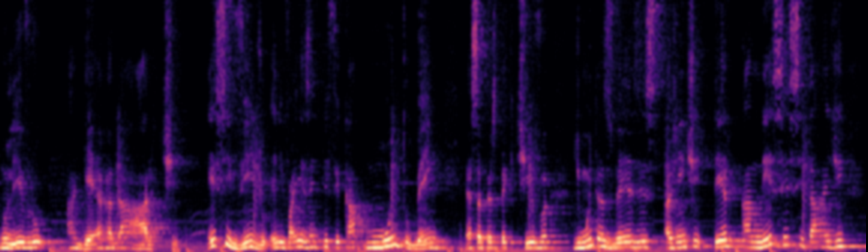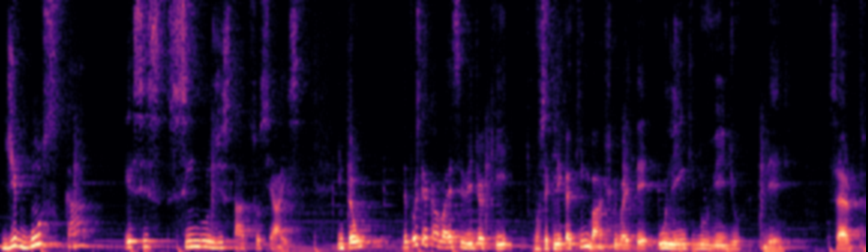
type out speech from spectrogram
no livro A Guerra da Arte. Esse vídeo ele vai exemplificar muito bem essa perspectiva de muitas vezes a gente ter a necessidade de buscar esses símbolos de status sociais. Então, depois que acabar esse vídeo aqui, você clica aqui embaixo que vai ter o link do vídeo dele, certo?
